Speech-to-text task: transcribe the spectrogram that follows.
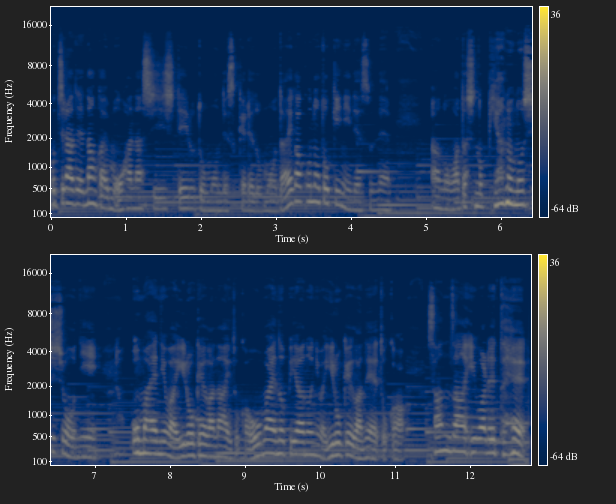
こちらで何回もお話ししていると思うんですけれども、大学の時にですね、あの、私のピアノの師匠に、お前には色気がないとか、お前のピアノには色気がねえとか、散々言われて、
